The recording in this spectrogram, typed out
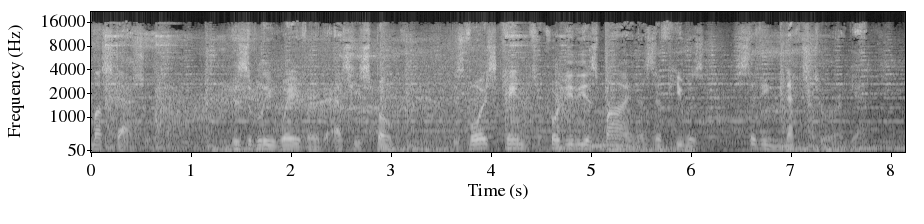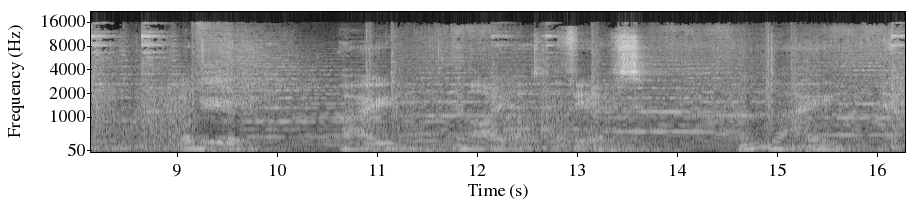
mustaches visibly wavered as he spoke. His voice came to Cordelia's mind as if he was sitting next to her again. Cordelia, I am the Fierce, and I have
